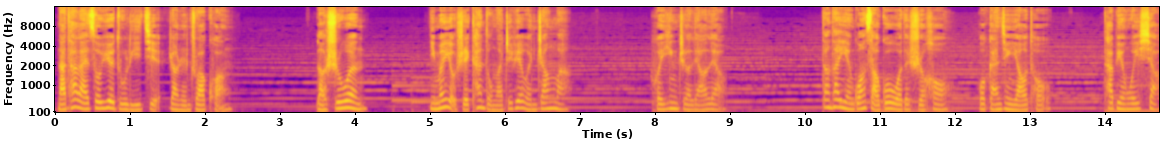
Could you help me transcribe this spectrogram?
拿它来做阅读理解，让人抓狂。老师问：“你们有谁看懂了这篇文章吗？”回应者寥寥。当他眼光扫过我的时候，我赶紧摇头，他便微笑。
